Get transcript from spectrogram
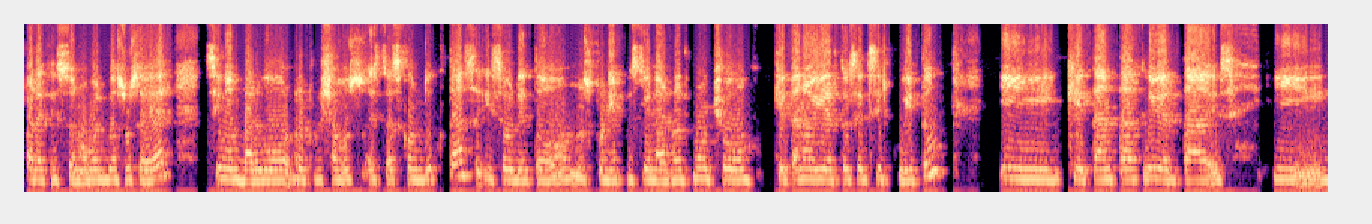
para que esto no vuelva a suceder, sin embargo, reprochamos estas conductas y sobre todo nos pone a cuestionarnos mucho qué tan abierto es el circuito y qué tantas libertades y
